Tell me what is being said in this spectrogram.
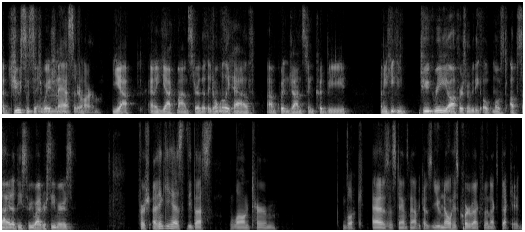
a juicy With a situation. massive term. arm. Yeah, and a YAC monster that they don't really have. Um, Quentin Johnston could be. I mean, he. Do you agree he offers maybe the most upside of these three wide receivers? For sure. I think he has the best long term look as it stands now because you know his quarterback for the next decade.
